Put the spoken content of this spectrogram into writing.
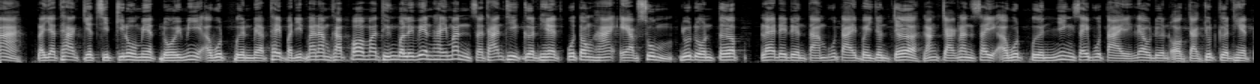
มา ระยะทาง 70 กิโลเมตร โดยมีอาวุธปืนแบบไทยประดิษฐ์มานำครับ พอมาถึงบริเวณไฮมันสถานที่เกิดเหตุ ผู้ต้องหาแอบซุ่มอยู่โดนเติบและได้เดินตามผู้ตายไปจนเจอ หลังจากนั้นใส่อาวุธปืนยิงใส่ผู้ตาย แล้วเดินออกจากจุดเกิดเหตุไป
